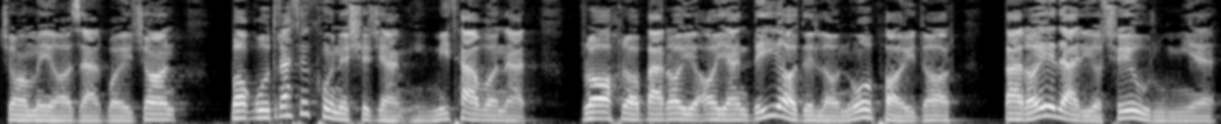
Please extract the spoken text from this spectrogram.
جامعه آذربایجان با قدرت کنش جمعی می تواند راه را برای آینده عادلانه و پایدار برای دریاچه ارومیه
